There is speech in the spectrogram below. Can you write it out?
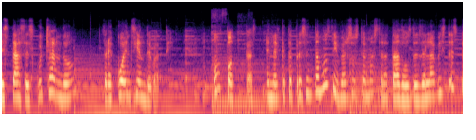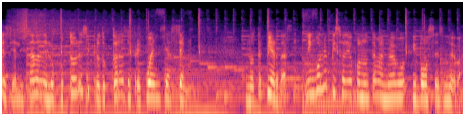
Estás escuchando Frecuencia en Debate, un podcast en el que te presentamos diversos temas tratados desde la vista especializada de locutores y productoras de frecuencia SEM. No te pierdas ningún episodio con un tema nuevo y voces nuevas.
